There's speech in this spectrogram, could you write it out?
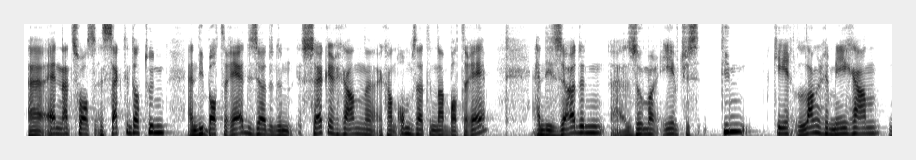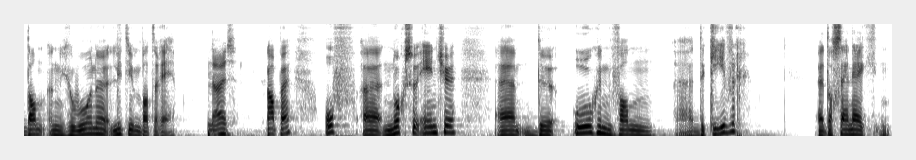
en net zoals insecten dat doen. En die batterijen die zouden suiker gaan, gaan omzetten naar batterij. En die zouden zomaar eventjes tien keer langer meegaan dan een gewone lithiumbatterij. Nice. Knap, hè? Of nog zo eentje, de ogen van de kever. Dat, zijn eigenlijk,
